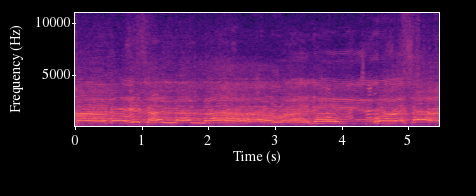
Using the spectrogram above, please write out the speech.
مدح صلی وسلم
